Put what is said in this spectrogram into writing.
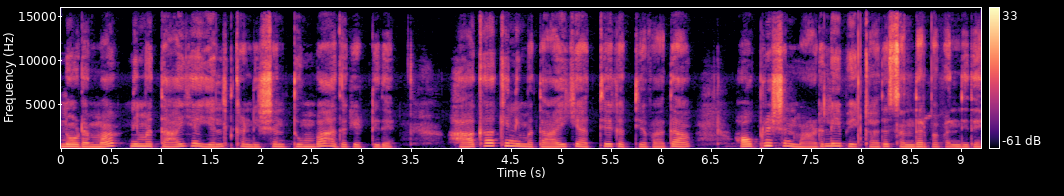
ನೋಡಮ್ಮ, ನಿಮ್ಮ ತಾಯಿಯ ಹೆಲ್ತ್ ಕಂಡೀಷನ್ ತುಂಬ ಹದಗೆಟ್ಟಿದೆ. ಹಾಗಾಗಿ ನಿಮ್ಮ ತಾಯಿಗೆ ಅತ್ಯಗತ್ಯವಾದ ಆಪರೇಷನ್ ಮಾಡಲೇಬೇಕಾದ ಸಂದರ್ಭ ಬಂದಿದೆ.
